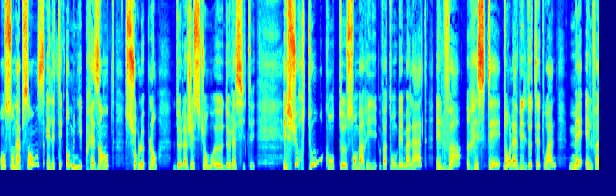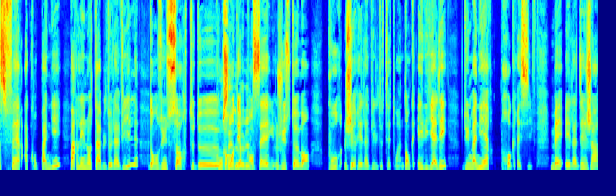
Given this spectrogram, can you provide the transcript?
en son absence, elle était omniprésente sur le plan de la gestion de la cité. Et surtout, quand son mari va tomber malade, elle va rester dans la ville de Tétouan, mais elle va se faire accompagner par les notables de la ville dans une sorte de Conseil comment de la dire ville. conseil justement pour gérer la ville de Tétouan. Donc elle y allait d'une manière progressive, mais elle a déjà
